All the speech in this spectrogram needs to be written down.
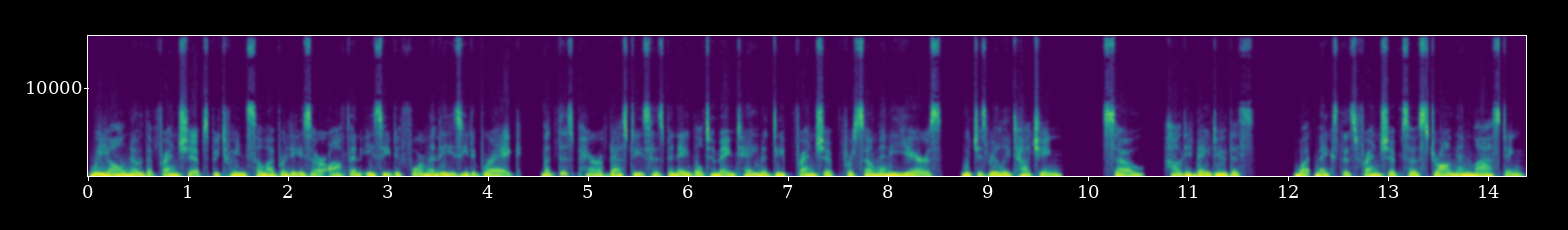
We all know that friendships between celebrities are often easy to form and easy to break, but this pair of besties has been able to maintain a deep friendship for so many years, which is really touching. So, how did they do this? What makes this friendship so strong and lasting?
